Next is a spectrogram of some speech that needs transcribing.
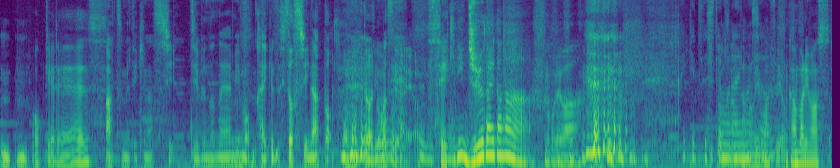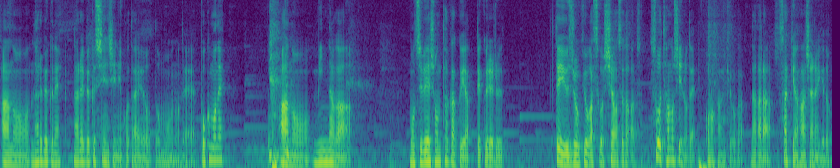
うんうん、OK です。集めてきますし、自分の悩みも解決してほしいなと思っておりますよ。責任重大だなこれは 解決してもらいましょますよ。頑張ります。あのなるべくねなるべく真摯に答えようと思うので僕もねあの みんながモチベーション高くやってくれるっていう状況がすごい幸せだからさすごい楽しいのでこの環境が。だからさっきの話じゃないけど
